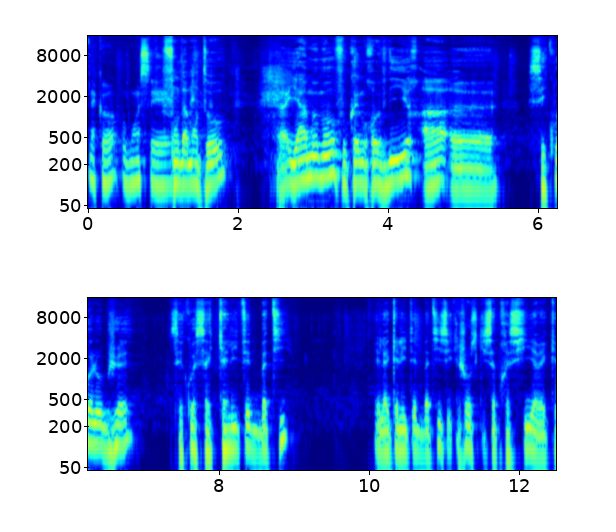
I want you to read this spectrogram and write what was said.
D'accord, au moins c'est... Fondamentaux. Euh, il y a un moment, il faut quand même revenir à c'est quoi l'objet, c'est quoi sa qualité de bâti? Et la qualité de bâti, c'est quelque chose qui s'apprécie avec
